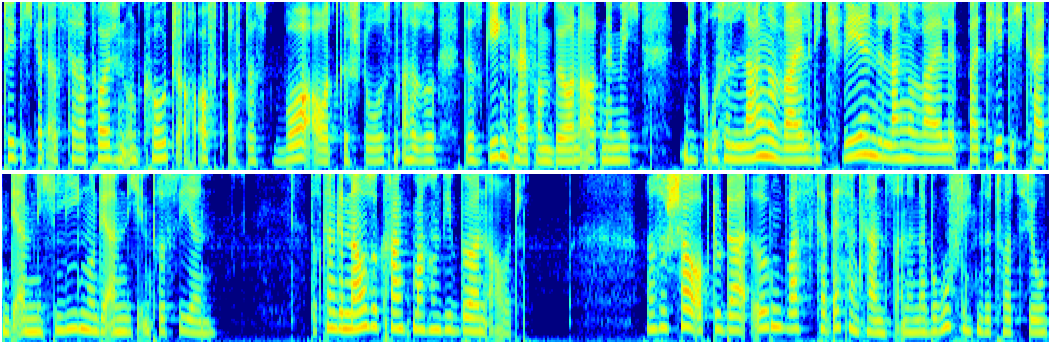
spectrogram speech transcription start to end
Tätigkeit als Therapeutin und Coach auch oft auf das Boreout gestoßen, also das Gegenteil vom Burnout, nämlich die große Langeweile, die quälende Langeweile bei Tätigkeiten, die einem nicht liegen und die einem nicht interessieren. Das kann genauso krank machen wie Burnout. Also schau, ob du da irgendwas verbessern kannst an einer beruflichen Situation,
